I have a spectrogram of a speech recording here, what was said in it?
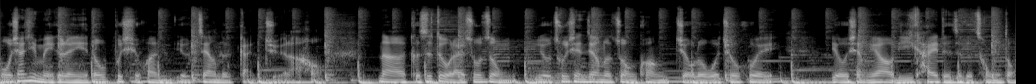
我相信每个人也都不喜欢有这样的感觉啦哈。那可是对我来说，这种有出现这样的状况久了，我就会有想要离开的这个冲动，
